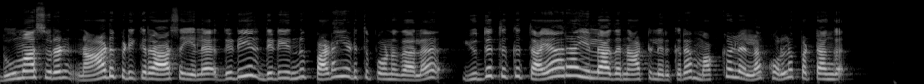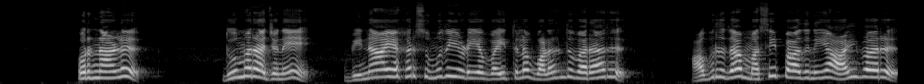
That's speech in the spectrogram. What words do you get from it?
தூமாசுரன் நாடு பிடிக்கிற ஆசையில் திடீர் திடீர்னு படையெடுத்து போனதால் யுத்தத்துக்கு தயாராக இல்லாத நாட்டில் இருக்கிற மக்கள் எல்லாம் கொல்லப்பட்டாங்க. ஒரு நாள் தூமராஜனே விநாயகர் சுமுதியுடைய வயிற்றுல வளர்ந்து வராரு. அவரு தான் மசிப்பாதினியை ஆழ்வாரு.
